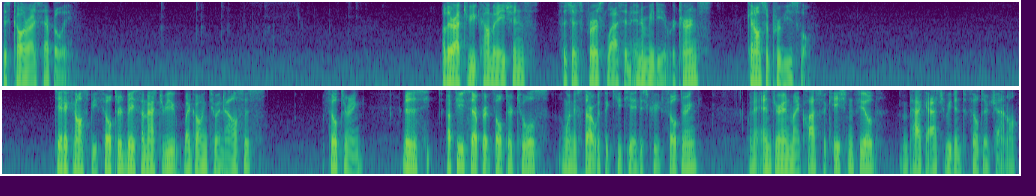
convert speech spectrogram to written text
is colorized separately. Other attribute combinations, such as first, last, and intermediate returns, can also prove useful. Data can also be filtered based on attribute by going to Analysis, Filtering. There's a few separate filter tools. I'm going to start with the QTA discrete filtering I'm going to enter in my classification field and pack attribute into filter channel.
